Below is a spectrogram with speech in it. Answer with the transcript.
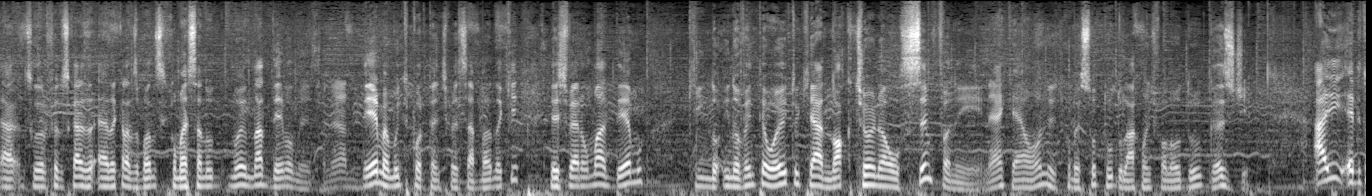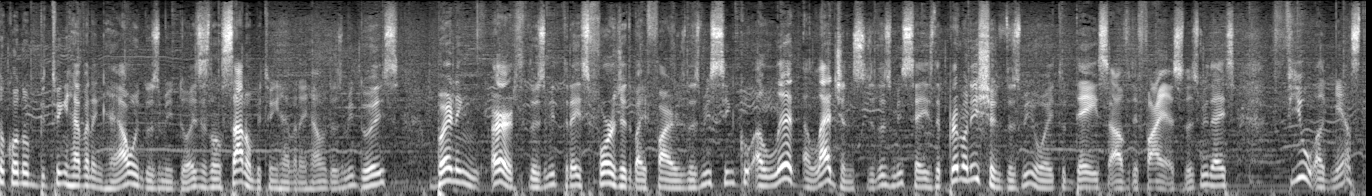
a discografia dos caras é daquelas bandas que começa no, no, na demo mesmo. Né? A demo é muito importante para essa banda aqui. Eles tiveram uma demo que em, em 98, que é a Nocturnal Symphony, né? Que é onde começou tudo lá, como a gente falou, do Gus G. Aí ele tocou no Between Heaven and Hell em 2002. Eles lançaram Between Heaven and Hell em 2002. Burning Earth 2003, Forged by Fire de 2005, a, Le a Legends de 2006, The Premonition de 2008, Days of Defiance de 2010, Few Against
